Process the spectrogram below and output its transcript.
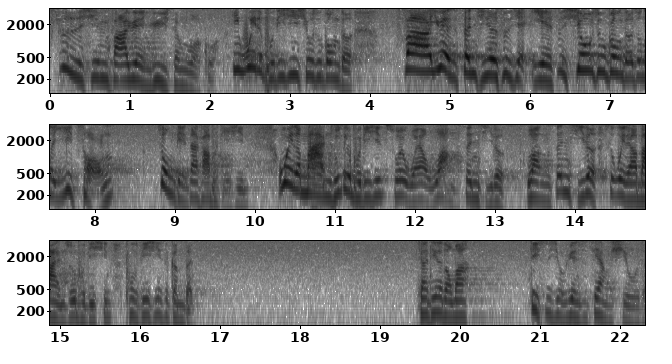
自心发愿欲生我国。因为了菩提心修诸功德，发愿生极乐世界，也是修诸功德中的一种。重点在发菩提心，为了满足这个菩提心，所以我要往生极乐。往生极乐是为了要满足菩提心，菩提心是根本。这样听得懂吗？第十九愿是这样修的。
